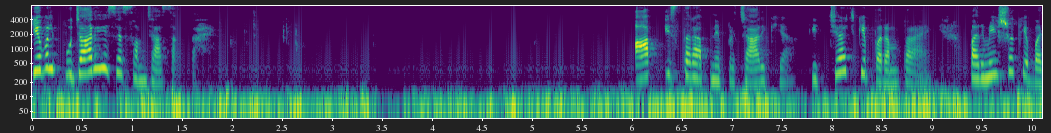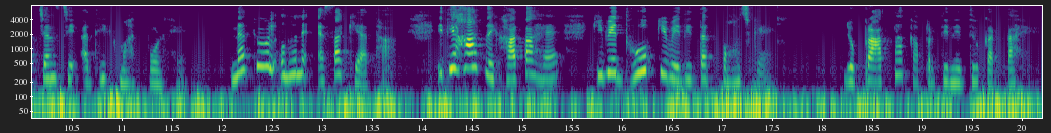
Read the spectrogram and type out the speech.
केवल पुजारी इसे समझा सकता है। आप इस तरह अपने प्रचार किया कि चर्च की परंपराएँ परमेश्वर के वचन से अधिक महत्वपूर्ण है। न केवल उन्होंने ऐसा किया था, इतिहास दिखाता है कि वे धूप की वेदी तक पहुँच गए। जो प्रार्थना का प्रतिनिधित्व करता है।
